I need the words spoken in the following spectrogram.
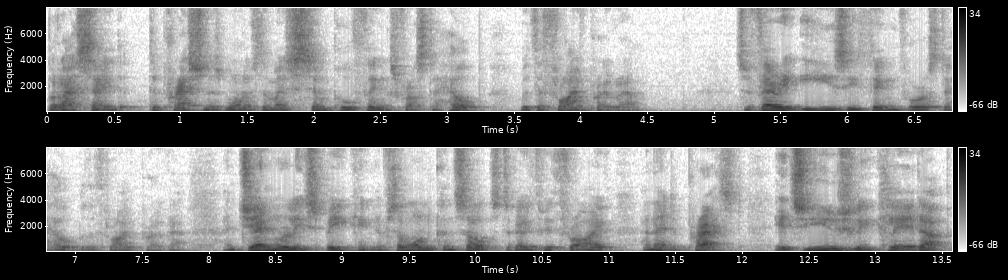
but I say that depression is one of the most simple things for us to help with the Thrive program. It's a very easy thing for us to help with the Thrive program. And generally speaking, if someone consults to go through Thrive and they're depressed, it's usually cleared up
